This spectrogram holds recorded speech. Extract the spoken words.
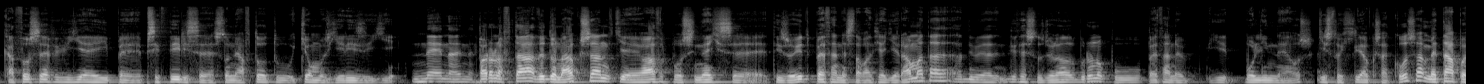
καθώς έφυγε, είπε, ψιθύρισε στον εαυτό του και όμως γυρίζει η γη. Ναι, ναι, ναι. Παρ' όλα αυτά δεν τον άκουσαν και ο άνθρωπος συνέχισε τη ζωή του, πέθανε στα βαθιά γεράματα. Αντίθεση στον Τζοράδο Μπρούνο που πέθανε πολύ νέος, εκεί στο 1600, μετά από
